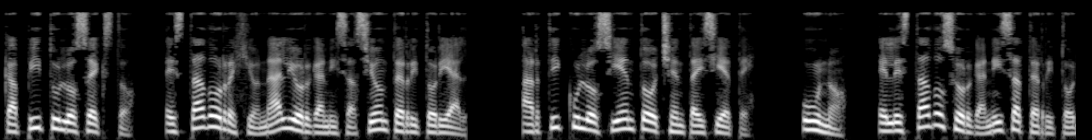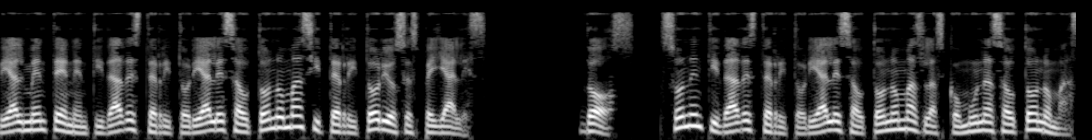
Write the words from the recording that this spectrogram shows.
Capítulo 6. Estado regional y organización territorial. Artículo 187. 1. El Estado se organiza territorialmente en entidades territoriales autónomas y territorios especiales. 2. Son entidades territoriales autónomas las comunas autónomas,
